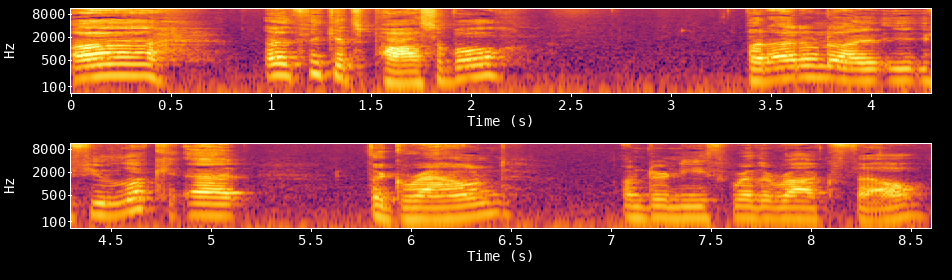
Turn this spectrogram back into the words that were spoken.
Uh, I think it's possible, but I don't know. If you look at the ground underneath where the rock fell,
